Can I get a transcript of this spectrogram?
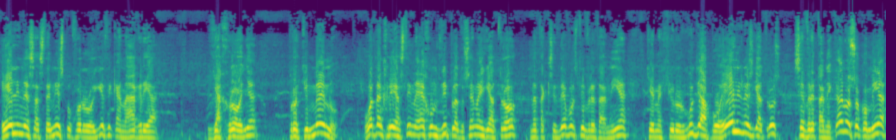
Έλληνες ασθενείς που φορολογήθηκαν άγρια για χρόνια προκειμένου όταν χρειαστεί να έχουν δίπλα τους ένα γιατρό να ταξιδεύουν στη Βρετανία και να χειρουργούνται από Έλληνες γιατρούς σε Βρετανικά νοσοκομεία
